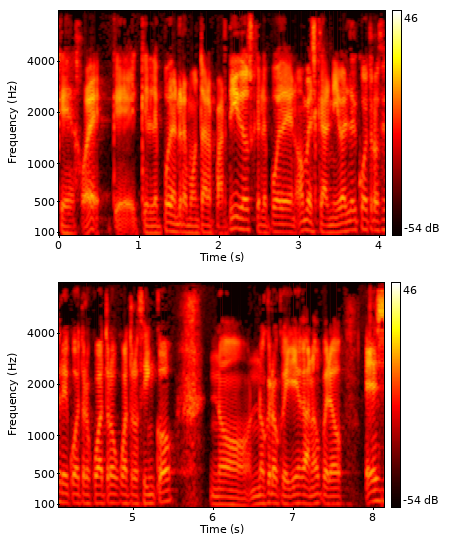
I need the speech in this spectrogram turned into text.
que, joder, que, le pueden remontar partidos, que le pueden. Hombre, es que al nivel del 4-0 y 4-4, 4-5 no, no creo que llega, ¿no? Pero es,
